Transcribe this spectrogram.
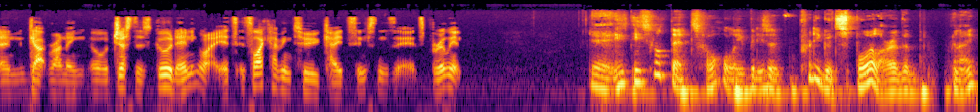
and gut running, or just as good anyway. It's it's like having two Kade Simpsons there. It's brilliant. Yeah, he's not that tall, but he's a pretty good spoiler of the you know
